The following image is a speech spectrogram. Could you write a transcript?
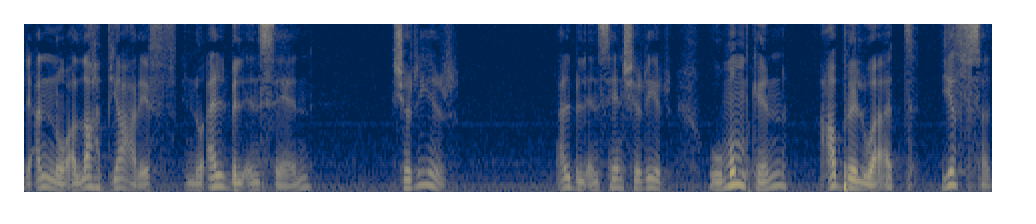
لأنه الله بيعرف إنه قلب الإنسان شرير. قلب الإنسان شرير. وممكن عبر الوقت يفسد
